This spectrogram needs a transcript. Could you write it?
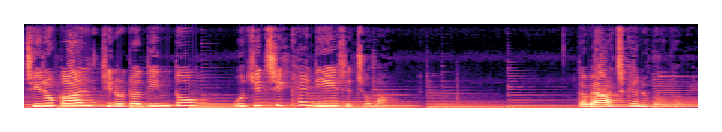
চিরকাল, চিরটা দিন তো উচিত শিক্ষাই দিয়ে এসেছ, মা। তবে আজ কেন ভুল হবে?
